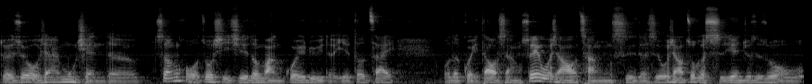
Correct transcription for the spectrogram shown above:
对，所以我现在目前的生活作息其实都蛮规律的，也都在我的轨道上。所以我想要尝试的是，我想要做个实验，就是说我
